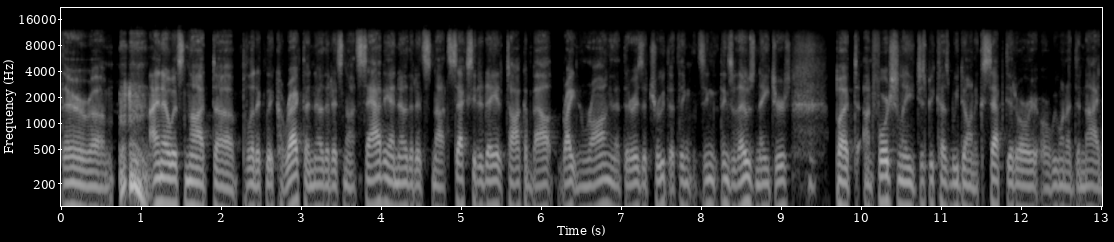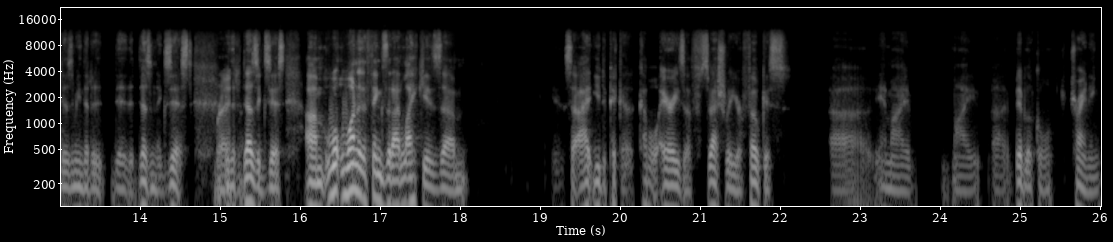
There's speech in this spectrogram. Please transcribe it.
There um, i know it's not uh, politically correct. I know that it's not savvy. I know that it's not sexy today to talk about right and wrong and that there is a truth that things, things of those natures. But unfortunately just because we don't accept it or, or we want to deny it doesn't mean that it, that it doesn't exist right. that it does exist. Um, w- one of the things that i like is um, so i had you to pick a couple areas of especially your focus uh, in my my uh, biblical training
